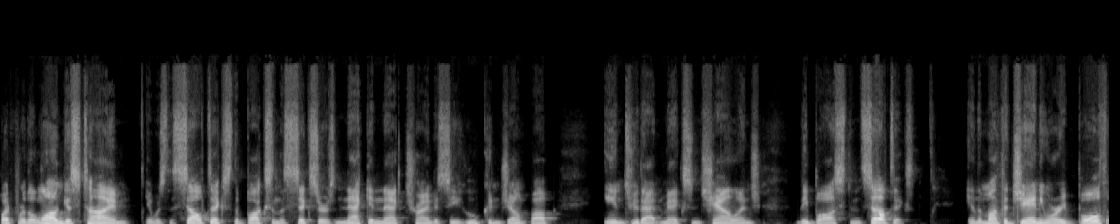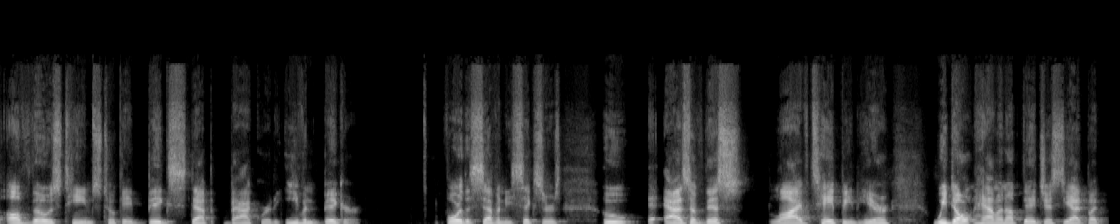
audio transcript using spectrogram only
but for the longest time, it was the Celtics, the Bucks and the Sixers neck and neck trying to see who can jump up into that mix and challenge the Boston Celtics. In the month of January, both of those teams took a big step backward, even bigger for the 76ers, who, as of this live taping here, we don't have an update just yet, but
